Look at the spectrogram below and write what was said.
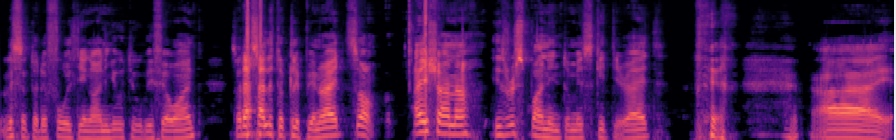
listen to the full thing on YouTube if you want. So that's a little clipping, right? So Ishawna is responding to Miss Kitty, right? I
